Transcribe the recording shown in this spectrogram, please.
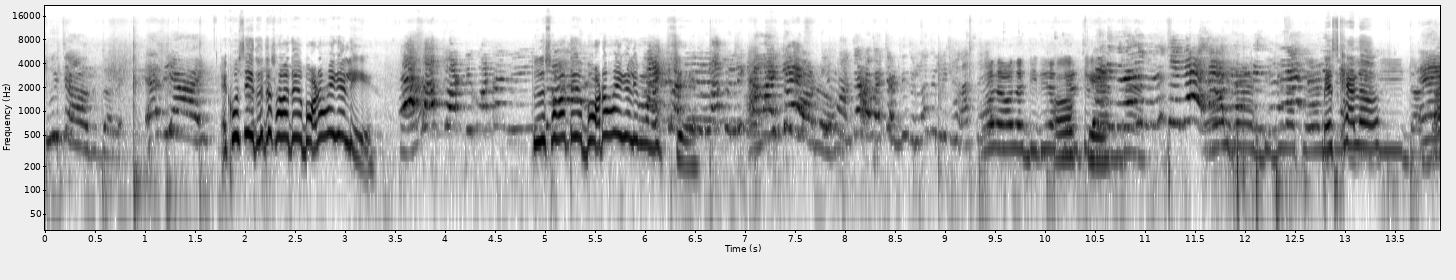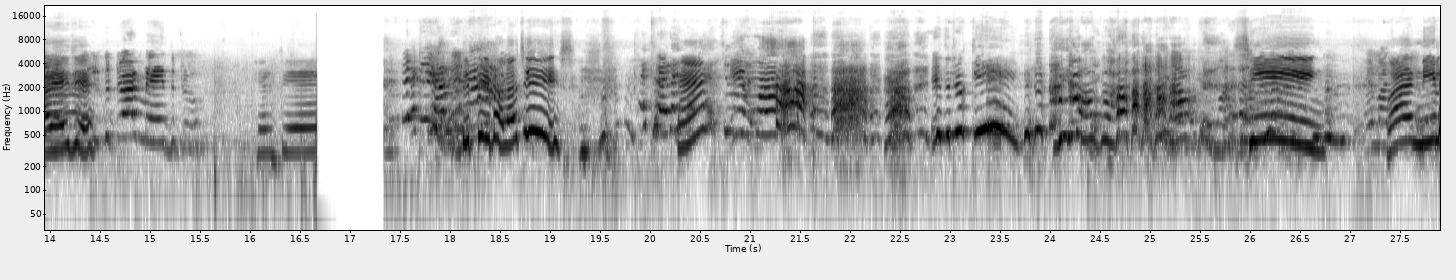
তুই যাও তাহলে। এদি আই এ খুশি তুই তো সবার থেকে বড় হয়ে গেলি? তুই তো সবার থেকে বড় হয়ে গেলি মনে হচ্ছে। বেশ খেলো আর এই যে দুটো আর মেয়ে দুটো খেলছে। দীপ্তি ভালো আছিস? হ্যাঁ? কি? সিং। আর নীল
